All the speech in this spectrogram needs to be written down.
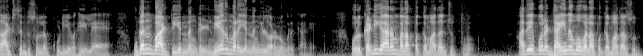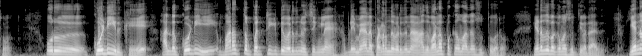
தாட்ஸ் என்று சொல்லக்கூடிய வகையில் உடன்பாட்டு எண்ணங்கள் நேர்மறை எண்ணங்கள் வரணுங்கிறதுக்காக. ஒரு கடிகாரம் வலப்பக்கமாக தான் சுற்றும் அதே போல் டைனமோ வலப்பக்கமாக தான் சுற்றும் ஒரு கொடி இருக்குது அந்த கொடி மரத்தை பற்றிக்கிட்டு வருதுன்னு வச்சுங்களேன் அப்படியே மேலே படர்ந்து வருதுன்னா அது வலப்பக்கமாக தான் சுற்றி வரும். இடது பக்கமாக சுற்றி வராது. ஏன்னா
